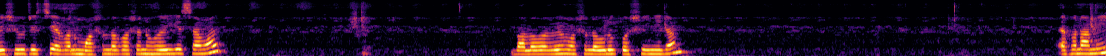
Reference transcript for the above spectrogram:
বেশি উঠেছে এখন মশলা কষানো হয়ে গেছে আমার। ভালোভাবে মশলাগুলো কষিয়ে নিলাম। এখন আমি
